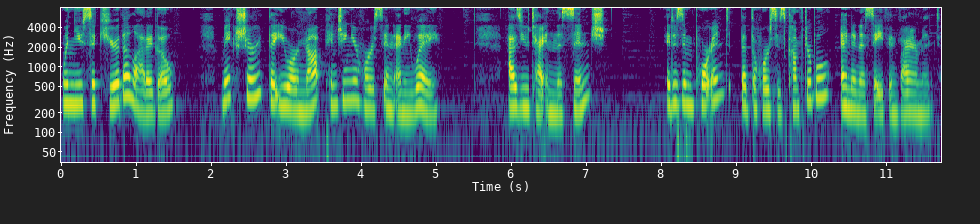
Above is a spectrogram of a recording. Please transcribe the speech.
When you secure the latigo, make sure that you are not pinching your horse in any way. As you tighten the cinch, it is important that the horse is comfortable and in a safe environment.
